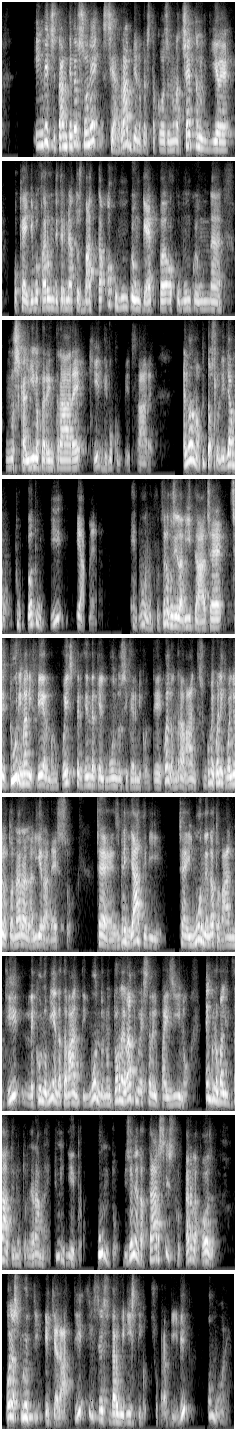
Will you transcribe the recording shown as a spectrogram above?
E invece tante persone si arrabbiano per questa cosa, non accettano di dire ok, devo fare un determinato sbatta, o comunque un gap, o comunque un, uno scalino per entrare che devo compensare. E allora no, piuttosto leviamo tutto a tutti e amen. E no, non funziona così la vita, cioè se tu rimani fermo non puoi pretendere che il mondo si fermi con te, quello andrà avanti, sono come quelli che vogliono tornare alla lira adesso. Cioè svegliatevi, cioè il mondo è andato avanti, l'economia è andata avanti, il mondo non tornerà più a essere il paesino, è globalizzato e non tornerà mai più indietro. Punto. Bisogna adattarsi e sfruttare la cosa. O la sfrutti e ti adatti, in senso darwinistico sopravvivi, o muori.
